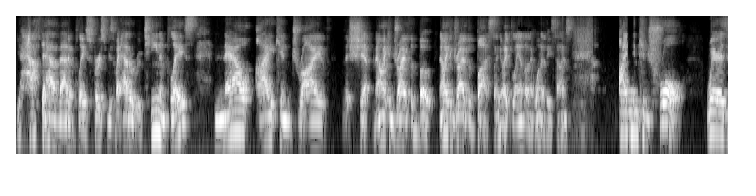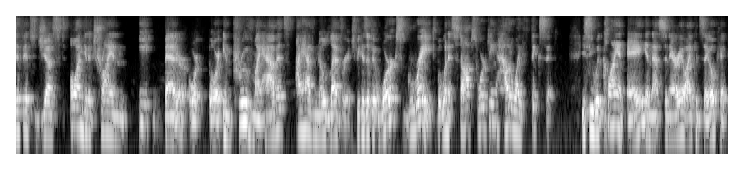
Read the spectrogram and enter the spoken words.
You have to have that in place first because if I have a routine in place, now I can drive the ship. Now I can drive the boat. Now I can drive the bus. I knew I'd land on it one of these times. I'm in control. Whereas if it's just, oh, I'm going to try and eat better or or improve my habits, I have no leverage because if it works, great, but when it stops working, how do I fix it? You see, with client A in that scenario, I can say, okay,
